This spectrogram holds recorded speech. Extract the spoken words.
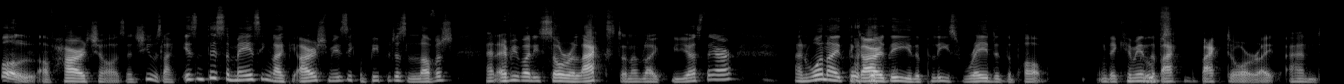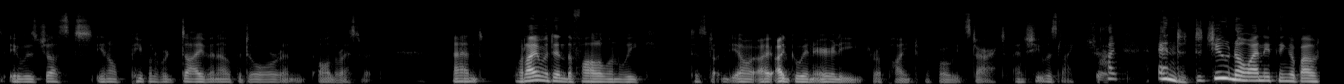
full of hard shows. And she was like, Isn't this amazing? Like the Irish music, and people just love it. And everybody's so relaxed. And I'm like, Yes, they are. And one night, the Gardaí, the police raided the pub they came in Oops. the back the back door, right? And it was just, you know, people were diving out the door and all the rest of it. And when I went in the following week to start, you know, I, would go in early for a pint before we'd start. And she was like, sure. Hi, Enda, did you know anything about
